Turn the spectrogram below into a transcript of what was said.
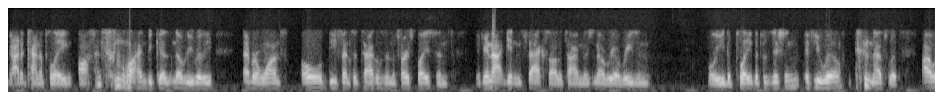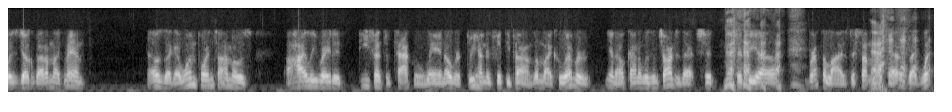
got to kind of play offensive line because nobody really ever wants old defensive tackles in the first place, and if you're not getting sacks all the time, there's no real reason for you to play the position, if you will, and that's what I always joke about. I'm like, man, I was like at one point in time I was a highly rated defensive tackle weighing over 350 pounds. I'm like, whoever you know kind of was in charge of that should should be uh, breathalyzed or something like that. It's like what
